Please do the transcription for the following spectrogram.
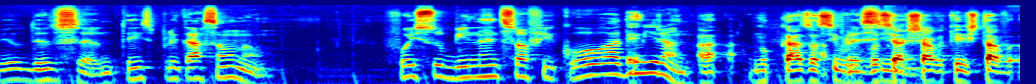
Meu Deus do céu, não tem explicação não. Foi subindo, a gente só ficou admirando. A- a- no caso, assim, Apreciando. você achava que ele estava.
